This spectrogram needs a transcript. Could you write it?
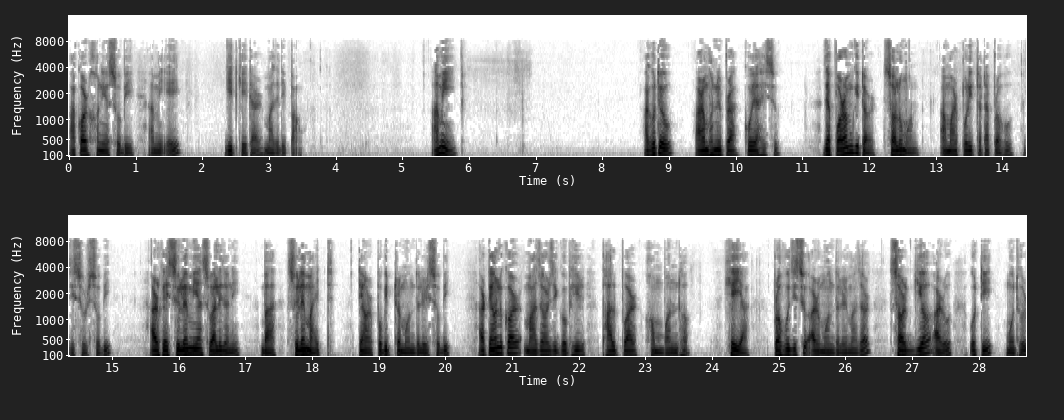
আকৰ্ষণীয় ছবি আমি এই গীতকেইটাৰ মাজেদি পাওঁ। আমি আগতেও আৰম্ভণিৰ পৰা কৈ আহিছো যে পৰম গীতৰ চলোমন আমাৰ পৰিত্ৰাতা প্ৰভু যীশুৰ ছবি আৰু সেই চুলেমিয়া ছোৱালীজনী বা চুলেমাইট তেওঁৰ পবিত্ৰ মণ্ডলীৰ ছবি আৰু তেওঁলোকৰ মাজৰ যি গভীৰ ভালপোৱাৰ সম্বন্ধ সেয়া প্ৰভু যীশু আৰু মণ্ডলীৰ মাজৰ স্বৰ্গীয় আৰু অতি মধুৰ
